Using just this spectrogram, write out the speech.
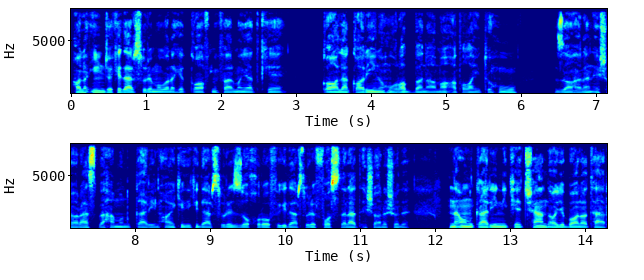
حالا اینجا که در سوره مبارک قاف میفرماید که قال قرینه ربنا ما اطغیته ظاهرا اشاره است به همون قرین هایی که دیگه در سوره زخرفی که در سوره فصلت اشاره شده. نه اون قرینی که چند آیه بالاتر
